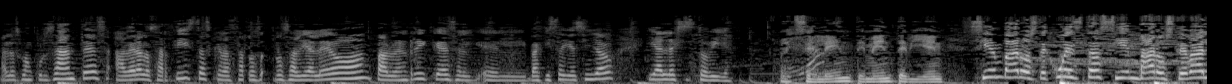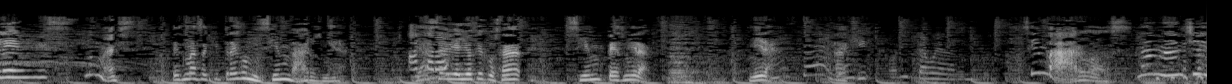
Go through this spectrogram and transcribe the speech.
a los concursantes, a ver a los artistas, que va a estar Ros- Rosalía León, Pablo Enríquez, el, el bajista Jason Joe y Alexis Tobilla. Excelentemente bien. 100 varos te cuesta, 100 varos te valen. No manches. Es más, aquí traigo mis 100 varos, mira. Ya sabía yo que costaba 100 pesos, mira. Mira. Aquí. Ahorita voy a dar un 100 varos. No manches.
